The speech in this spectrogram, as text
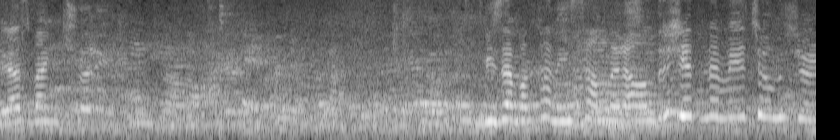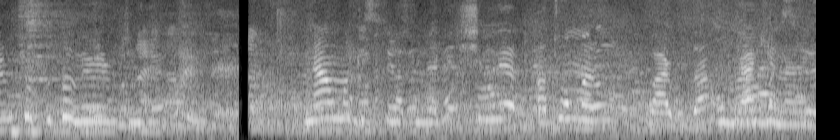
Biraz ben şöyle. Bize bakan insanları aldırış etmemeye çalışıyorum. Çok utanıyorum çünkü. Ne almak istiyorsun dedi? Şimdi atom marul var burada. Onu kenara geç.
